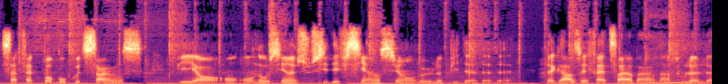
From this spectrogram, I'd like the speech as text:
ça fait pas beaucoup de sens. Puis on, on, a aussi un souci d'efficience, si on veut, là, puis de, de, de, de, gaz à effet de serre dans, dans mm-hmm. tout le, le,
